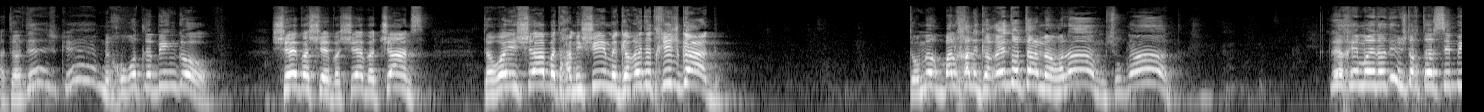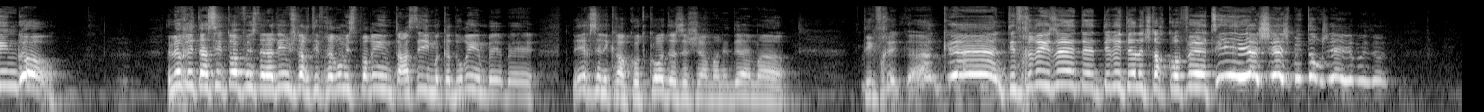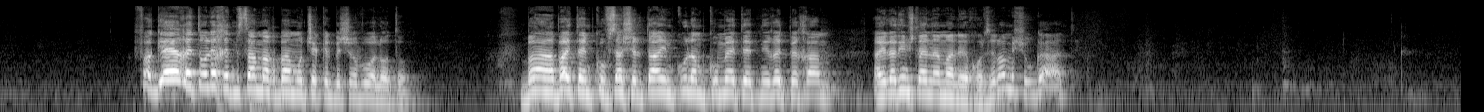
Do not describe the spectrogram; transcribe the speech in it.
אתה יודע, כן, מכורות לבינגו. שבע, שבע, שבע, צ'אנס. אתה רואה אישה בת חמישים, מגרדת חישגג. אתה אומר, בא לך לגרד אותה מהעולם, משוגעת. לך עם הילדים שלך, תעשי בינגו. לכי תעשי טופס לילדים שלך, תבחרו מספרים, תעשי עם הכדורים, ב, ב, איך זה נקרא, קודקוד הזה שם, אני יודע מה... תבחרי, אה, כן, תבחרי זה, תראי את הילד שלך קופץ, יש שש מתוך שש. מפגרת, הולכת, שמה 400 שקל בשבוע לא טוב. באה הביתה עם קופסה של תאים, כולה מקומטת, נראית פחם. הילדים שלהם למה לאכול. זה לא משוגעת.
